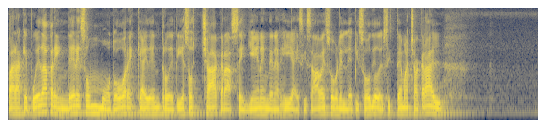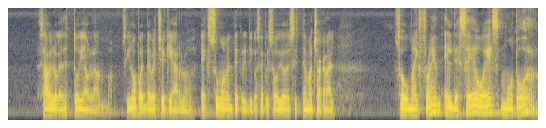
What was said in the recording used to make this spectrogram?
Para que pueda aprender esos motores que hay dentro de ti, esos chakras se llenen de energía. Y si sabes sobre el episodio del sistema chakral, sabes lo que te estoy hablando. Si no, pues debes chequearlo. Es sumamente crítico ese episodio del sistema chakral. So, my friend, el deseo es motor.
